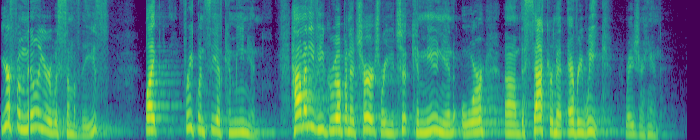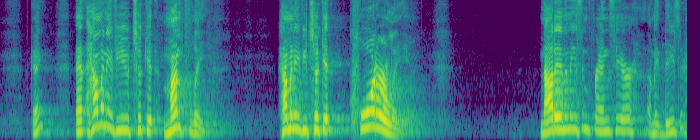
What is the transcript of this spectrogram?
You're familiar with some of these, like frequency of communion. How many of you grew up in a church where you took communion or um, the sacrament every week? Raise your hand. Okay? And how many of you took it monthly? How many of you took it quarterly? Not enemies and friends here. I mean, these are,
